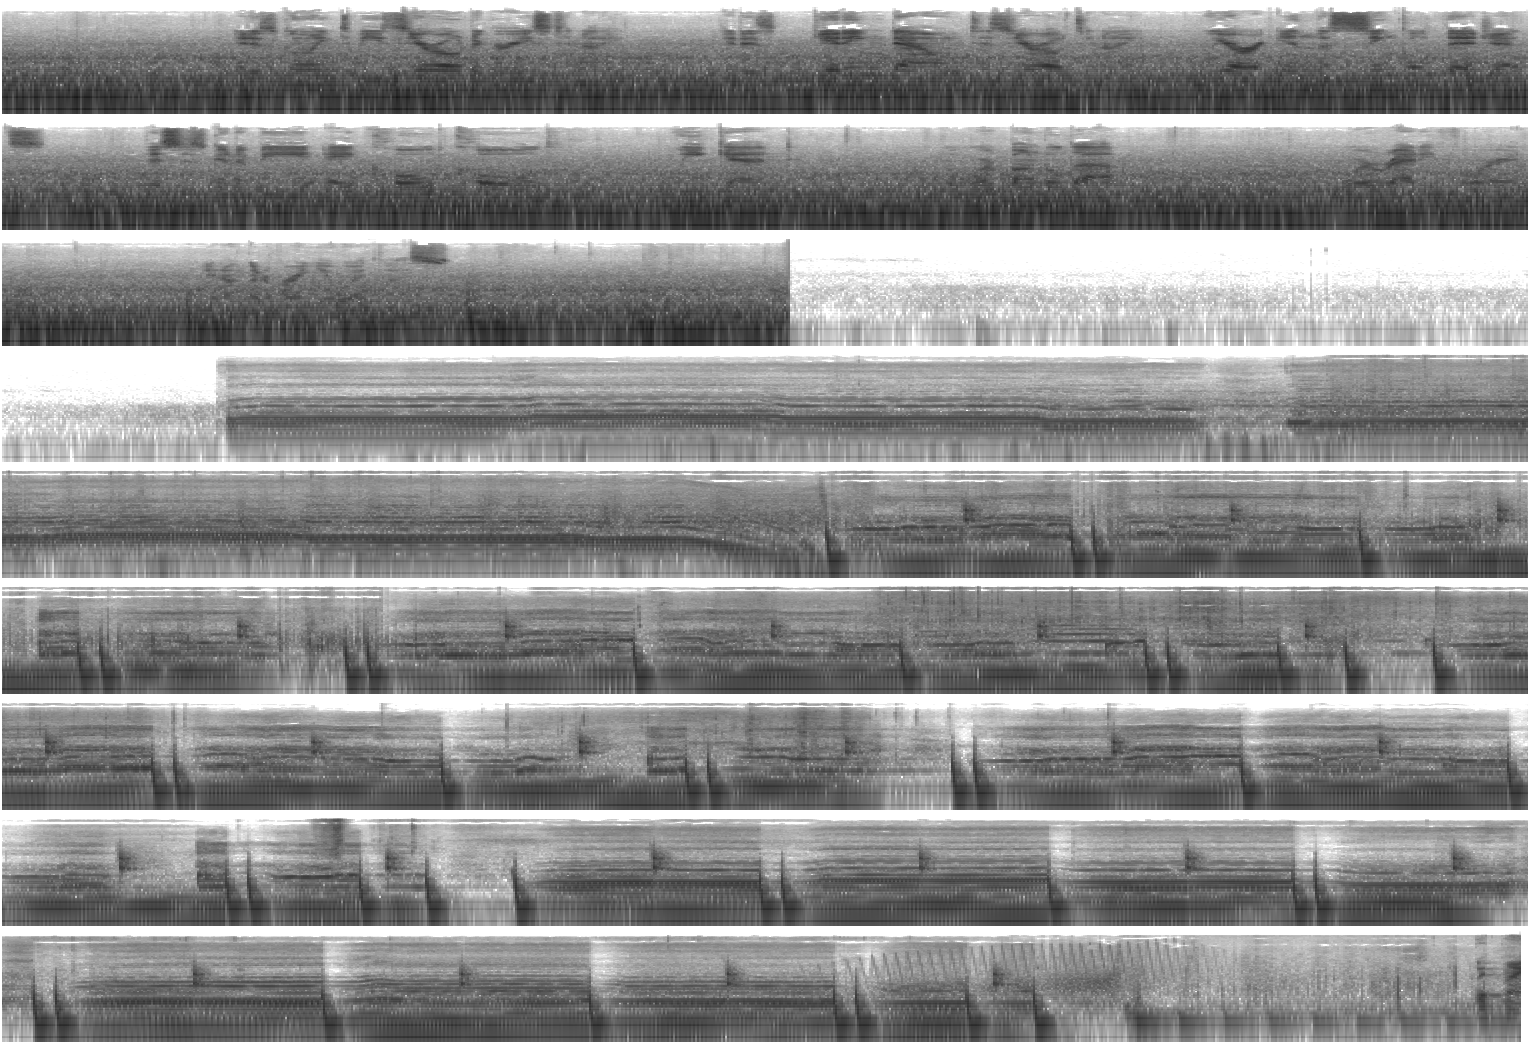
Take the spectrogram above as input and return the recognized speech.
It is going to be zero degrees tonight. It is getting down to zero tonight. We are in the single digits. This is going to be a cold, cold weekend, but we're bundled up. We're ready for it. And I'm going to bring you with us.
